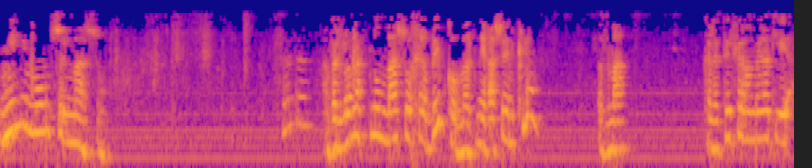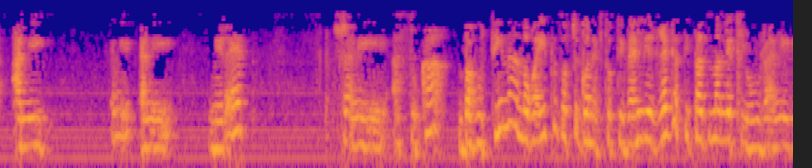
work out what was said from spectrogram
מינימום של משהו. בסדר, אבל לא נתנו משהו אחר במקום, אז נראה שאין כלום. אז מה? קלטילפה אומרת לי, אני אני, אני נראית שאני עסוקה ברוטינה הנוראית הזאת שגונבת אותי, ואין לי רגע טיפת זמן לכלום, ואני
